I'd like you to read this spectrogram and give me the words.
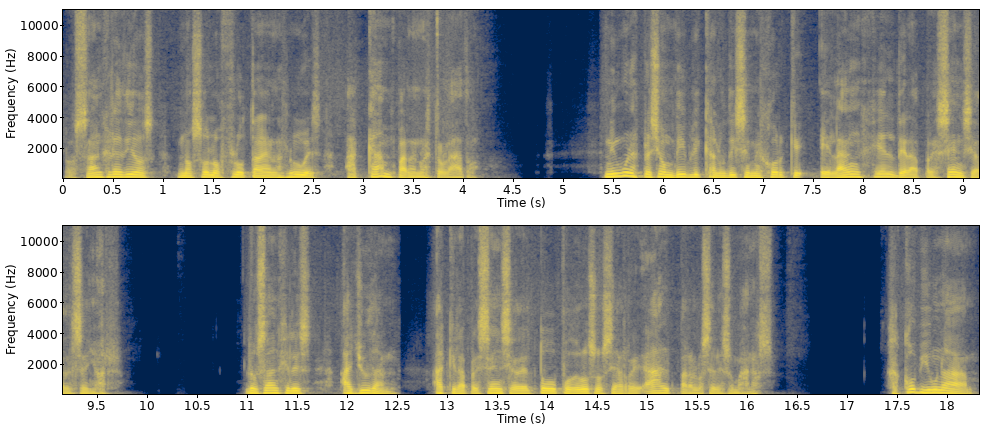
Los ángeles de Dios no solo flotan en las nubes, acampan a nuestro lado. Ninguna expresión bíblica lo dice mejor que el ángel de la presencia del Señor. Los ángeles ayudan a que la presencia del Todopoderoso sea real para los seres humanos. Jacob vio una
